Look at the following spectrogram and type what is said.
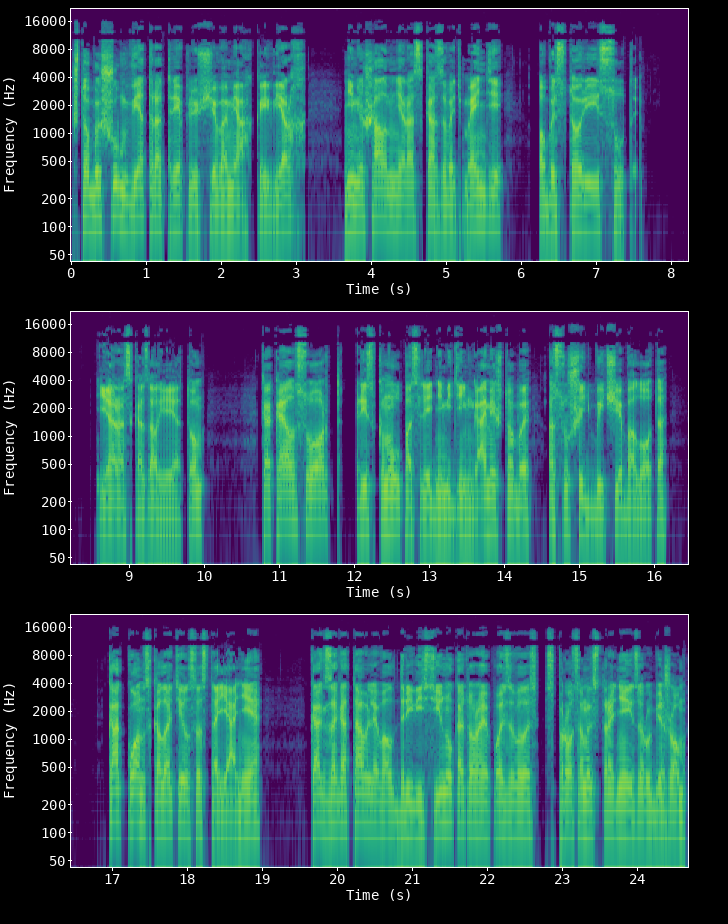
чтобы шум ветра, треплющего мягкой верх, не мешал мне рассказывать Мэнди об истории Суты. Я рассказал ей о том, как Элсуорт рискнул последними деньгами, чтобы осушить бычье болото, как он сколотил состояние, как заготавливал древесину, которая пользовалась спросом и в стране, и за рубежом,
